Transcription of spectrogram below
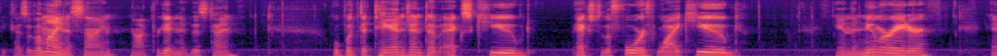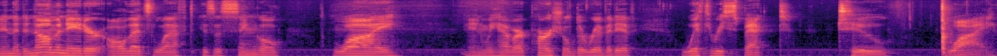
because of the minus sign, not forgetting it this time, we'll put the tangent of x cubed, x to the fourth y cubed in the numerator. And in the denominator, all that's left is a single y. And we have our partial derivative with respect to y.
